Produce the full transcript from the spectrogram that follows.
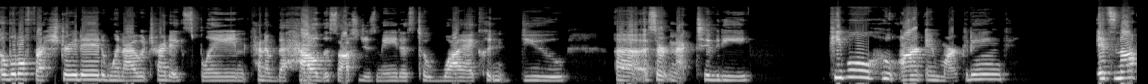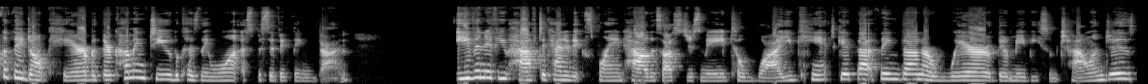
a little frustrated when I would try to explain kind of the how the sausage is made as to why I couldn't do uh, a certain activity. People who aren't in marketing, it's not that they don't care, but they're coming to you because they want a specific thing done. Even if you have to kind of explain how the sausage is made to why you can't get that thing done or where there may be some challenges,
